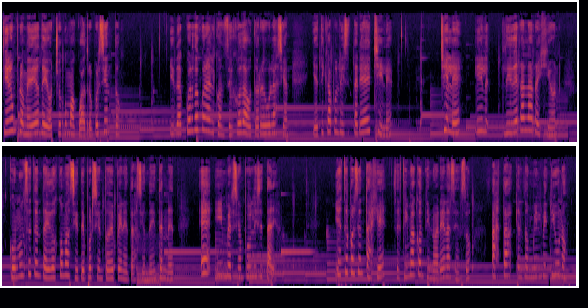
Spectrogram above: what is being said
tiene un promedio de 8,4%. Y de acuerdo con el Consejo de Autorregulación y Ética Publicitaria de Chile, Chile lidera la región con un 72,7% de penetración de Internet e inversión publicitaria. Y este porcentaje se estima continuar en ascenso hasta el 2021.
